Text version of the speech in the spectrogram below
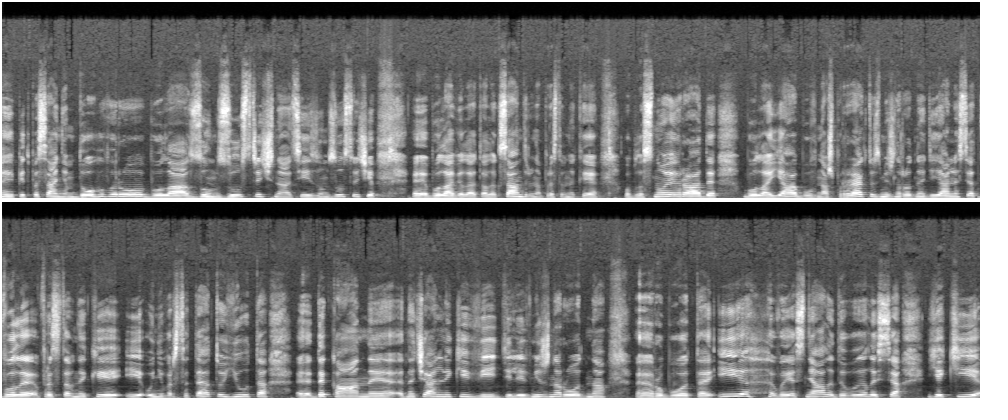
е, підписанням договору була зум-зустріч. На цій зум-зустрічі е, була Вілета Олександрівна, представники обласної ради, була я, був наш проректор з міжнародної діяльності. Були представники і університету Юта, е, декани, начальники відділів, міжнародна робота, і виясняли, дивилися, які,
